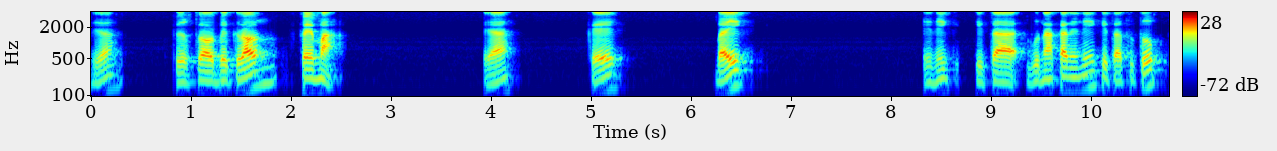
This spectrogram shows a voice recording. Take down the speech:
ya virtual background Vema. Ya. Oke. Baik, ini kita gunakan ini kita tutup.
